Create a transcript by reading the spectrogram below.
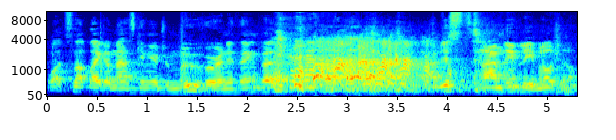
Well, it's not like I'm asking you to move or anything, but I'm just I'm deeply emotional.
